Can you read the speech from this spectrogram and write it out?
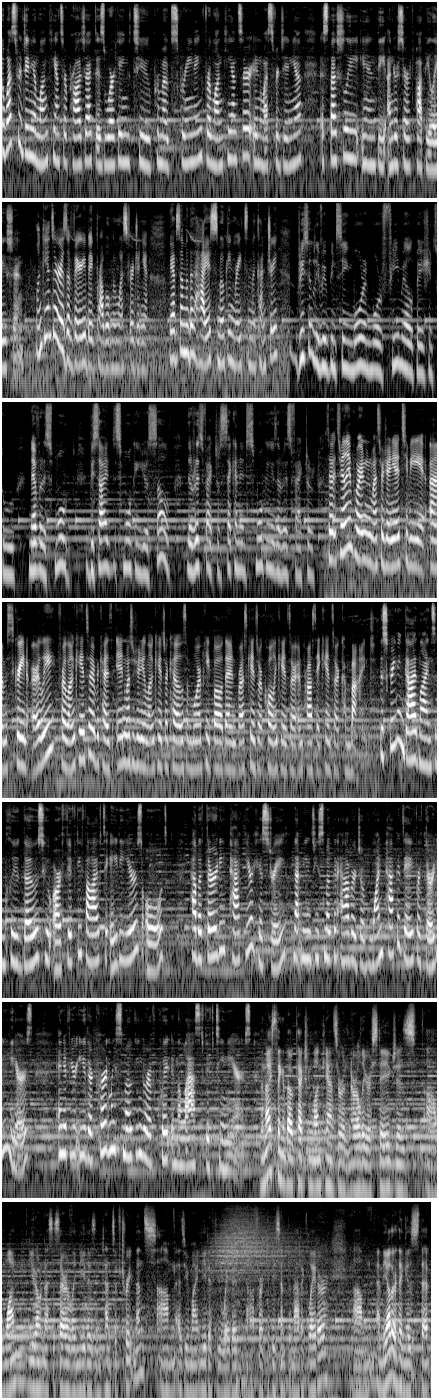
The West Virginia Lung Cancer Project is working to promote screening for lung cancer in West Virginia, especially in the underserved population. Lung cancer is a very big problem in West Virginia. We have some of the highest smoking rates in the country. Recently we've been seeing more and more female patients who never smoked. Besides smoking yourself, the risk factor secondhand smoking is a risk factor. So it's really important in West Virginia to be um, screened early for lung cancer because in West Virginia lung cancer kills more people than breast cancer, colon cancer, and prostate cancer combined. The screening guidelines include those who are 55 to 80 years old, have a 30 pack year history, that means you smoke an average of one pack a day for 30 years, and if you're either currently smoking or have quit in the last 15 years. The nice thing about catching lung cancer at an earlier stage is, uh, one, you don't necessarily need as intensive treatments um, as you might need if you waited uh, for it to be symptomatic later. Um, and the other thing is that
